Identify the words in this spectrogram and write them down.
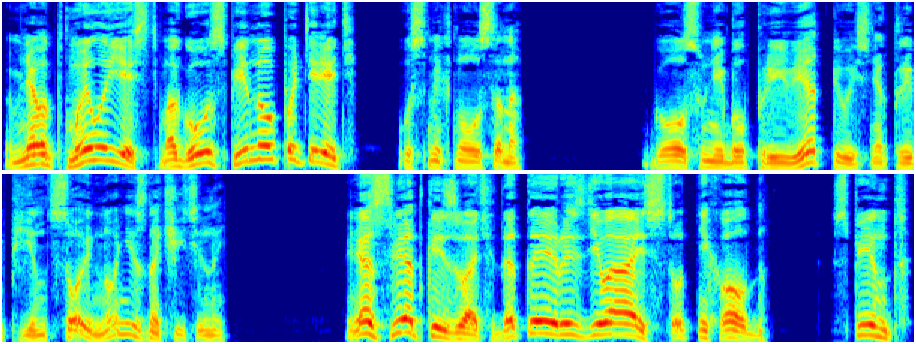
У меня вот мыло есть, могу спину потереть! — усмехнулась она. Голос у ней был приветливый, с некоторой пьянцой, но незначительный. — Меня Светкой звать, да ты раздевайся, тут не холодно. Спинт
